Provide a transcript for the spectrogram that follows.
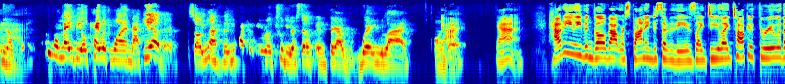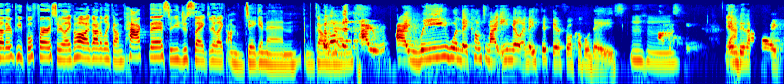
You know, people may be okay with one, not the other. So you have to you have to be real true to yourself and figure out where you lie on Yeah. that. Yeah. How do you even go about responding to some of these? Like, do you like talk it through with other people first? Or you're like, oh, I got to like unpack this? Or you just like, you're like, I'm digging in. I'm going Some of them I I read when they come to my email and they sit there for a couple days. hmm Yeah. And then I'm like,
